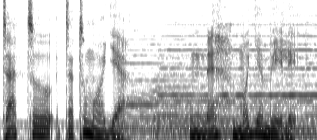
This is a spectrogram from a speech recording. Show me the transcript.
331 412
